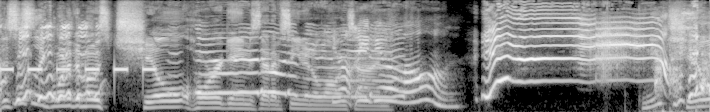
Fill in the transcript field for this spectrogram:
this is like one of the most chill horror games that I've seen in a long won't leave you time. alone. Can you chill?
